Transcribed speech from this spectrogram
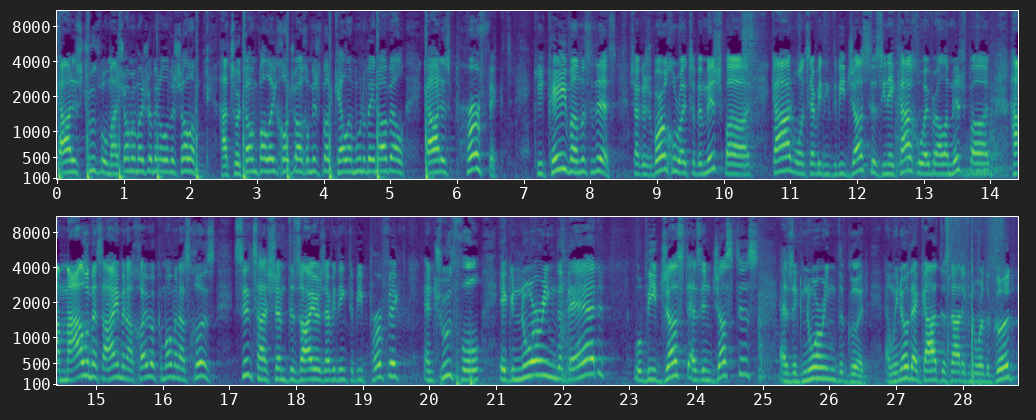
God is truthful. God is perfect. Kikevan, listen to this. Shakash Baruch Hu writes a b'mishpat. God wants everything to be justice. Hinekachu over ala mishpat. Hamalim esayim and achayva kamom and aschus. Since Hashem desires everything to be perfect and truthful, ignoring the bad will be just as injustice as ignoring the good. And we know that God does not ignore the good,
